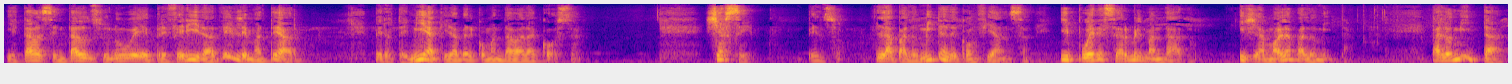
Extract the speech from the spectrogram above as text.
y estaba sentado en su nube preferida, débil matear. Pero tenía que ir a ver cómo andaba la cosa. Ya sé, pensó, la palomita es de confianza y puede serme el mandado. Y llamó a la palomita. Palomita,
